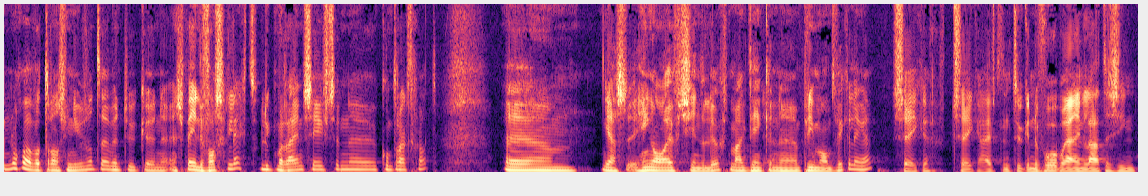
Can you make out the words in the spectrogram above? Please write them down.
Nog wel wat transfernieuws, want we hebben natuurlijk een, een speler vastgelegd. Luc Marijns heeft een contract gehad. Ehm, ja, ze hing al eventjes in de lucht, maar ik denk een prima ontwikkeling. Hè? Zeker, zeker. Hij heeft het natuurlijk in de voorbereiding laten zien.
